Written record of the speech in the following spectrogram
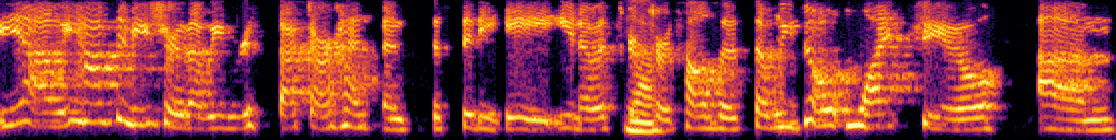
yeah, we have to make sure that we respect our husbands the city gate, you know, as Yeah. scripture tells us. So we don't want to, um,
